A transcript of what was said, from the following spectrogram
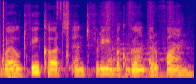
Well, three cards and three Bakugan are fine.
